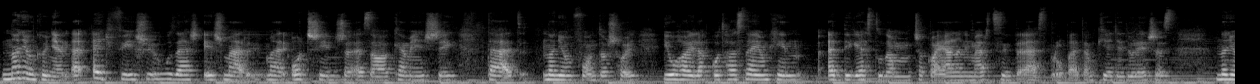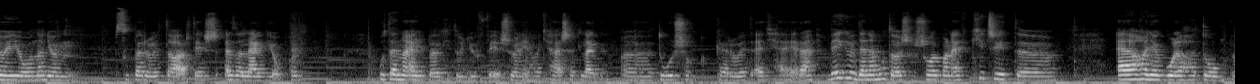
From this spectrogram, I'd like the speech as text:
nagyon könnyen, e, egy fésűhúzás, és már, már ott sincs ez a keménység, tehát nagyon fontos, hogy jó hajlakot használjunk, én eddig ezt tudom csak ajánlani, mert szinte ezt próbáltam ki egyedül, és ez nagyon jó, nagyon szuperül tart, és ez a legjobb, hogy utána egyből ki tudjuk fésülni, hogyha esetleg uh, túl sok került egy helyre. Végül, de nem utolsó sorban egy kicsit uh, elhanyagolhatóbb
